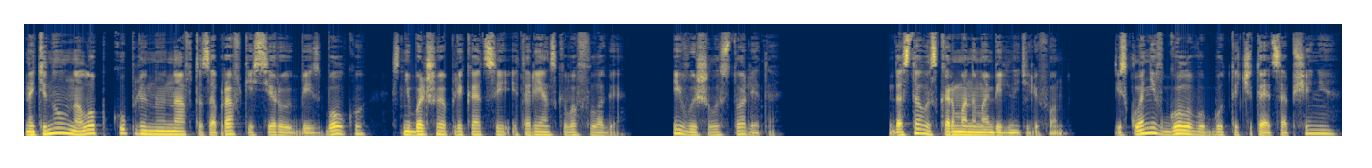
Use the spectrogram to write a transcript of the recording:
натянул на лоб купленную на автозаправке серую бейсболку с небольшой аппликацией итальянского флага и вышел из туалета. Достал из кармана мобильный телефон и, склонив голову, будто читает сообщение,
